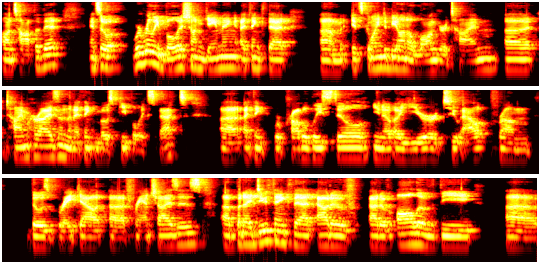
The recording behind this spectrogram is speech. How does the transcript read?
on top of it. And so we're really bullish on gaming. I think that um, it's going to be on a longer time uh, time horizon than I think most people expect. Uh, I think we're probably still, you know, a year or two out from those breakout uh, franchises. Uh, but I do think that out of out of all of the uh,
